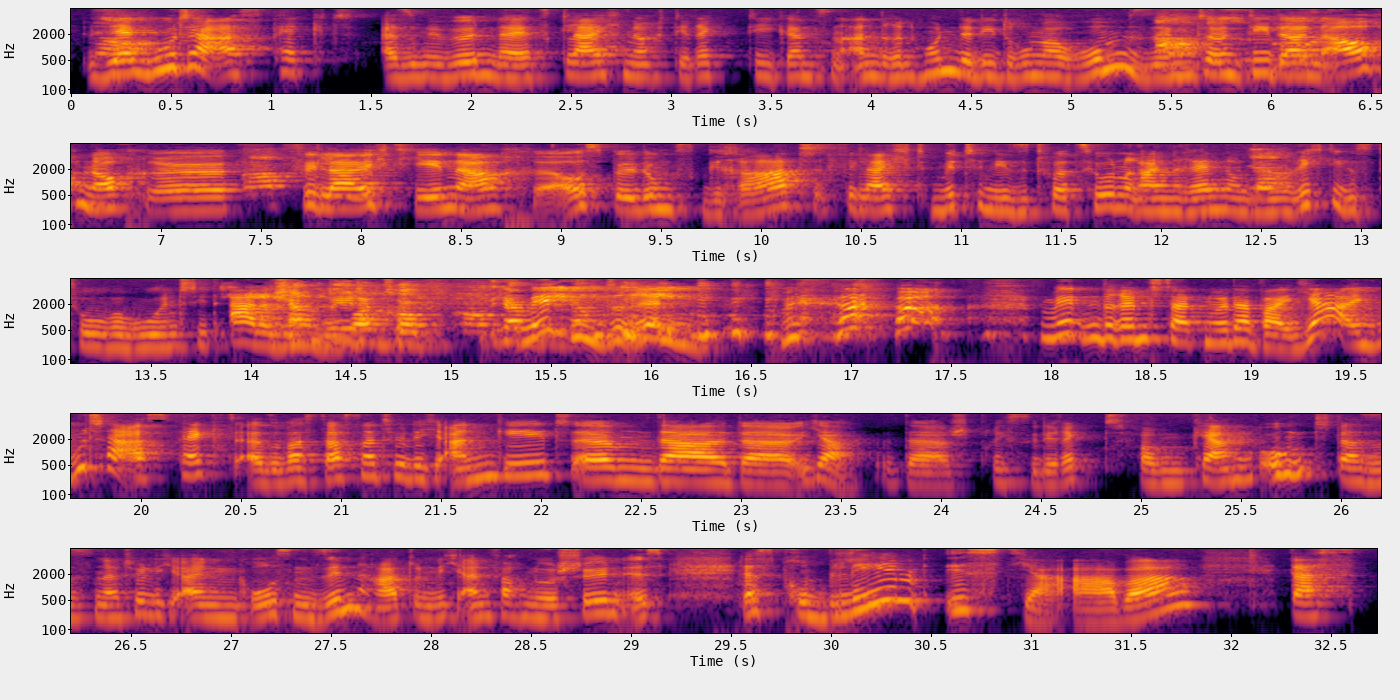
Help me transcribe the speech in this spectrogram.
sehr guter Aspekt. Also mir würden da jetzt gleich noch direkt die ganzen anderen Hunde, die drumherum sind Absolut. und die dann auch noch äh, vielleicht je nach Ausbildungsgrad vielleicht mit in die Situation reinrennen und ja. dann ein richtiges Tohuwabohu entsteht. Ah, da sind wir mittendrin. mittendrin statt nur dabei. Ja, ein guter Aspekt. Also was das natürlich angeht, ähm, da, da, ja, da sprichst du direkt vom Kernpunkt, dass es natürlich einen großen Sinn hat und nicht einfach nur schön ist. Das Problem ist ja aber, dass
